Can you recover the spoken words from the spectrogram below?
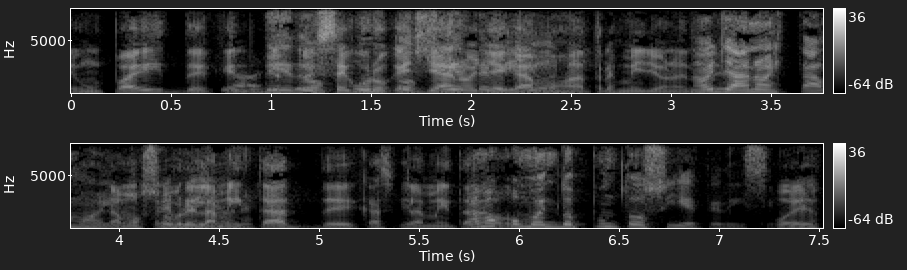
En un país de que De yo estoy seguro que ya no 2.7 llegamos millones. a 3 millones. No, de- ya no estamos en Estamos 3 sobre la mitad, de casi la mitad. Estamos o- como en 2.7, dice. Pues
